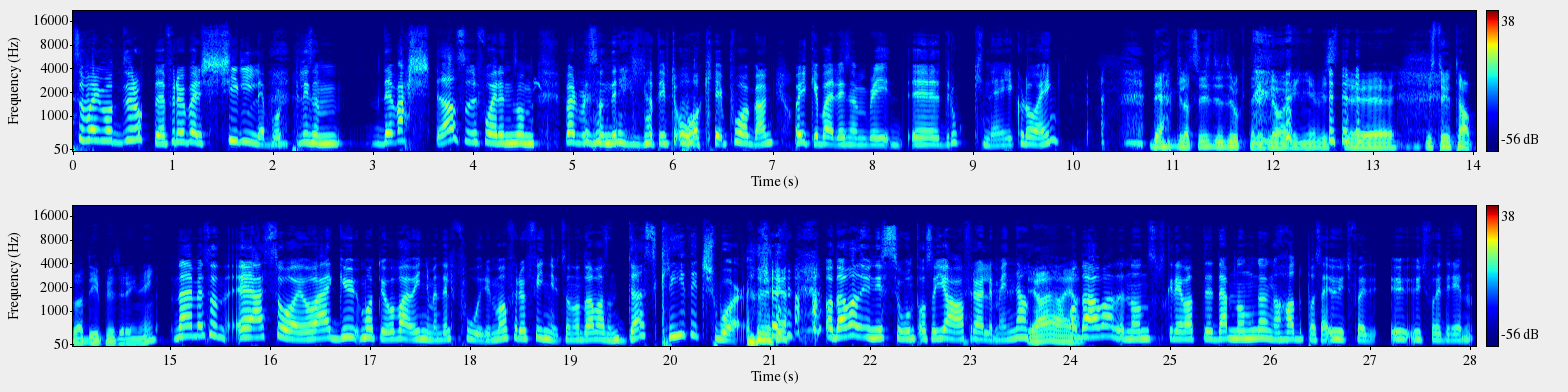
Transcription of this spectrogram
Så man må droppe det for å bare skille bort liksom det verste, da, så du får en sånn, sånn relativt ok pågang, og ikke bare liksom bli eh, drukne i klåing. Det er klassisk. Du drukner i klåing hvis du, hvis du tar på deg dyputringning. Nei, men sånn, jeg så jo, jeg måtte jo, var jo innom en del forum for å finne ut sånn, og da var det sånn, does cleavage work? og da var det unisont også ja fra alle menn, da. Ja, ja, ja. Og da var det noen som skrev at de noen ganger hadde på seg utfordrende, utfordrende,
